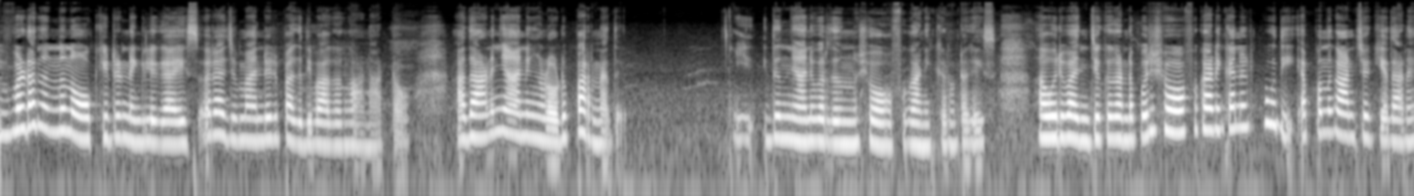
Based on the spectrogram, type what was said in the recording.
ഇവിടെ നിന്ന് നോക്കിയിട്ടുണ്ടെങ്കിൽ ഗൈസ് ഒരു അജുമാന്റെ ഒരു പകുതി ഭാഗം കാണാം കേട്ടോ. അതാണ് ഞാൻ നിങ്ങളോട് പറഞ്ഞത്. ഇത് ഞാൻ വെറുതെ ഒന്ന് ഷോ ഓഫ് കാണിക്കണം കേട്ടോ ഗൈസ് ആ ഒരു വഞ്ചിയൊക്കെ കണ്ടപ്പോൾ ഒരു ഷോ ഓഫ് കാണിക്കാൻ ഒരു പൂതി. അപ്പോൾ ഒന്ന് കാണിച്ചു നോക്കിയതാണ്.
